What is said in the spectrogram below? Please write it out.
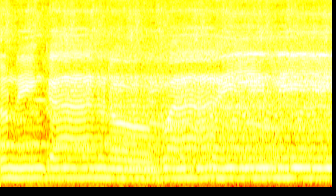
Domingo no va a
